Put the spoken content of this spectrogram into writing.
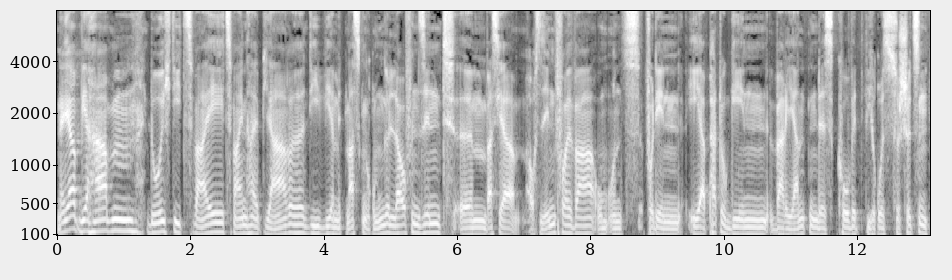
Naja, wir haben durch die zwei, zweieinhalb Jahre, die wir mit Masken rumgelaufen sind, ähm, was ja auch sinnvoll war, um uns vor den eher pathogenen Varianten des Covid-Virus zu schützen,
